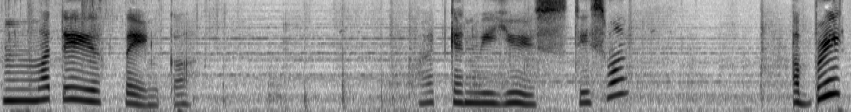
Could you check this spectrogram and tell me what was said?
Hmm, what do you think? What can we use? This one? A brick?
